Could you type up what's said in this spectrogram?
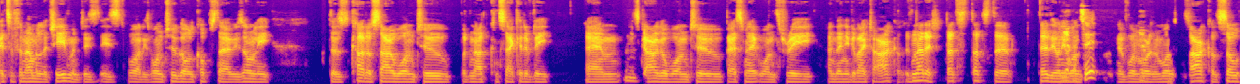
it's a phenomenal achievement. He's he's what he's won two gold cups now. He's only there's Kauto Star won two, but not consecutively. Um, mm. L'Escargot won two, Best Mate one three, and then you go back to Arkle. Isn't that it? That's that's the they're the only yeah, ones who've won yeah. more than one since Arkle. So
